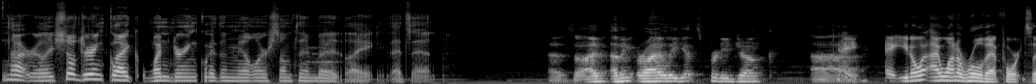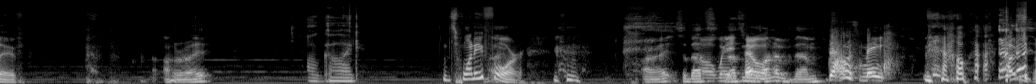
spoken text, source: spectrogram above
Not really. She'll drink like one drink with a meal or something, but like that's it. Uh, so I, I think Riley gets pretty drunk. Uh, Hey, hey, you know what? I want to roll that fort save. All right. Oh God. 24. All right. So that's Oh, wait, that's no. one of them. That was me. how, how did,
